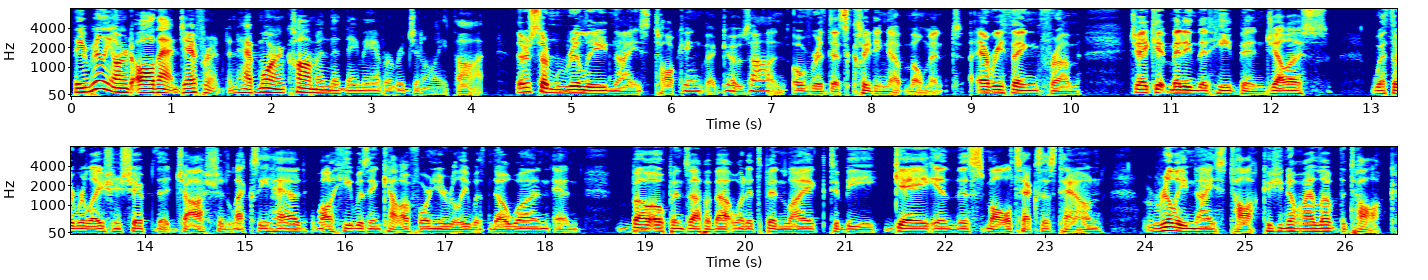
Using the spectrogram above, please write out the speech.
they really aren't all that different and have more in common than they may have originally thought. There's some really nice talking that goes on over this cleaning up moment. Everything from Jake admitting that he'd been jealous with the relationship that Josh and Lexi had while he was in California, really with no one. And Bo opens up about what it's been like to be gay in this small Texas town. Really nice talk because you know I love the talk.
